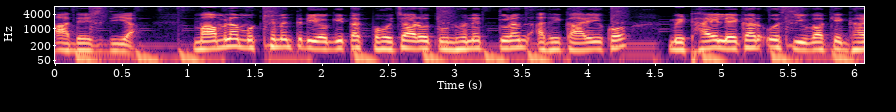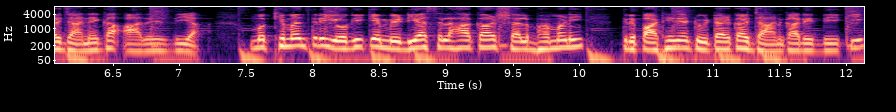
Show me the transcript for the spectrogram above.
आदेश दिया। मामला मुख्यमंत्री योगी तक पहुँचा और उन्होंने तुरंत अधिकारी को मिठाई लेकर उस युवक के घर जाने का आदेश दिया। मुख्यमंत्री योगी के मीडिया सलाहकार शलभमणि त्रिपाठी ने ट्विटर कर जानकारी दी कि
